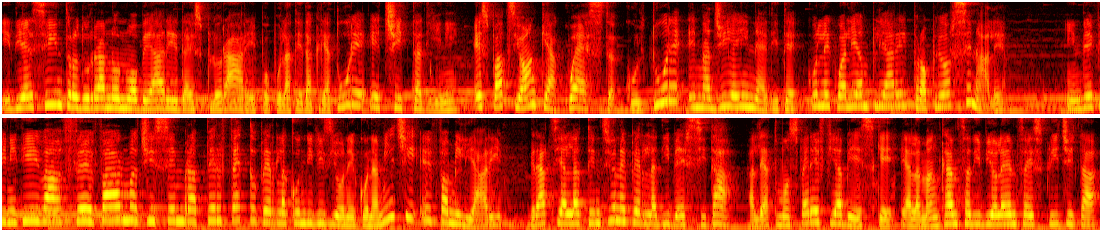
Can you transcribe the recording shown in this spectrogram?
I DLC introdurranno nuove aree da esplorare, popolate da creature e cittadini, e spazio anche a quest, culture e magie inedite, con le quali ampliare il proprio arsenale. In definitiva, Fe Farm ci sembra perfetto per la condivisione con amici e familiari. Grazie all'attenzione per la diversità, alle atmosfere fiabesche e alla mancanza di violenza esplicita,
